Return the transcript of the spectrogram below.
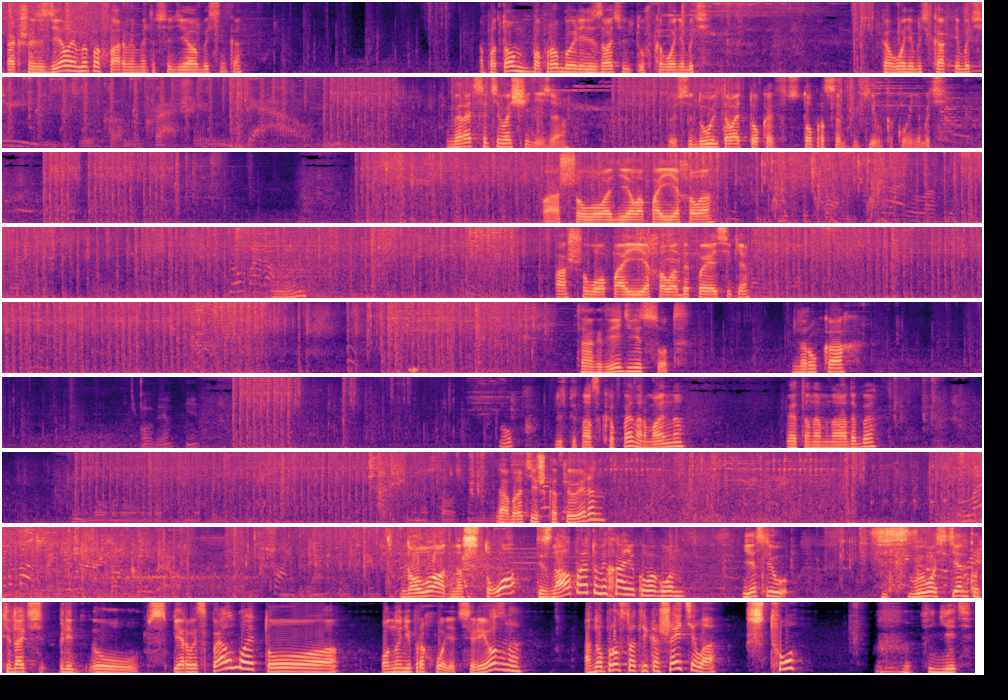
Так что сделаем и пофармим это все дело быстренько. А потом попробую реализовать ульту в кого-нибудь. Кого-нибудь как-нибудь. Умирать, кстати, вообще нельзя. То есть иду ультовать только в стопроцентный килл какой-нибудь. Пошло дело, поехало. Пошло, поехало, ДПСики. Так, 2900. На руках. О, бьем, не? Оп. Плюс 15 хп, нормально. Это нам надо бы. А, братишка, ты уверен? Да ладно, что? Ты знал про эту механику вагон? Если у- в его стенку кидать при- ну, с первый спелбой, то оно не проходит. Серьезно? Оно просто отрикошетило? Что? Офигеть.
